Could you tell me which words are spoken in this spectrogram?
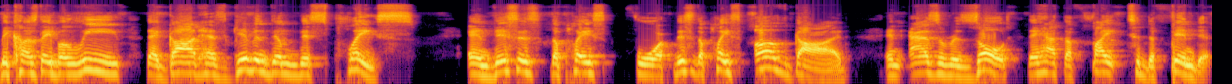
because they believe that God has given them this place and this is the place for this is the place of God and as a result they have to fight to defend it.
